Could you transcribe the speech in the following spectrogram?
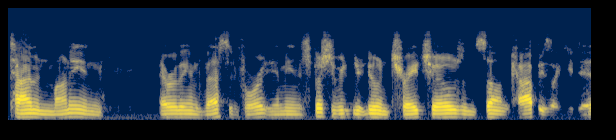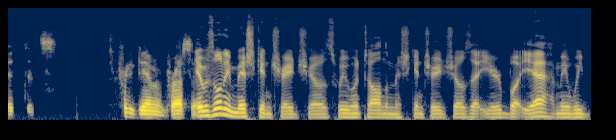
time and money and everything invested for it. I mean, especially if you're doing trade shows and selling copies like you did. That's it's pretty damn impressive. It was only Michigan trade shows. We went to all the Michigan trade shows that year, but yeah, I mean, we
